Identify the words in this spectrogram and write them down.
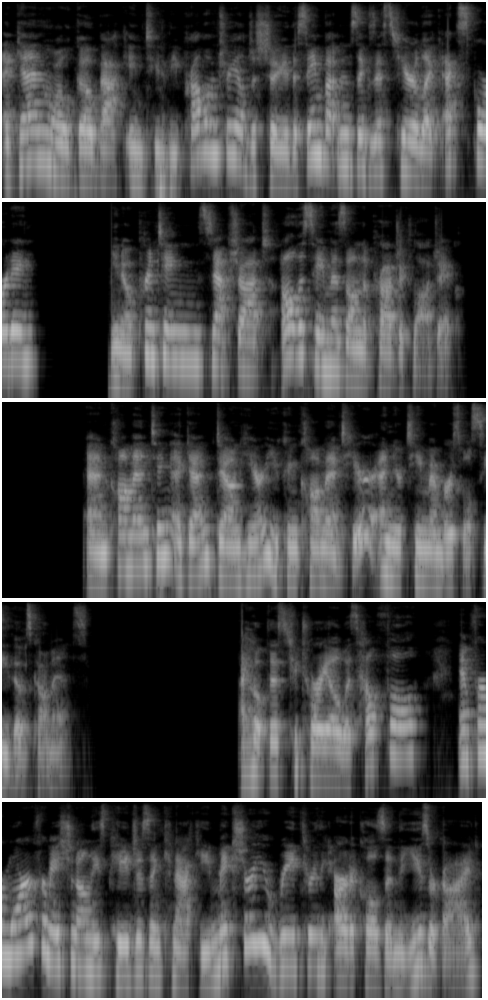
Again, we'll go back into the problem tree. I'll just show you the same buttons exist here, like exporting, you know, printing, snapshot, all the same as on the project logic. And commenting, again, down here, you can comment here and your team members will see those comments. I hope this tutorial was helpful. And for more information on these pages in Kinaki, make sure you read through the articles in the user guide.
